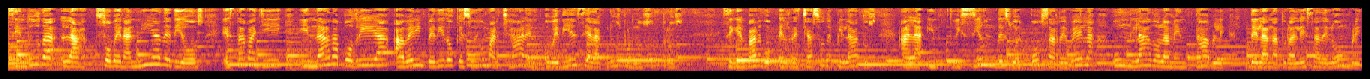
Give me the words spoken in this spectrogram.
Sin duda, la soberanía de Dios estaba allí y nada podría haber impedido que su hijo marchara en obediencia a la cruz por nosotros. Sin embargo, el rechazo de Pilatos a la intuición de su esposa revela un lado lamentable de la naturaleza del hombre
